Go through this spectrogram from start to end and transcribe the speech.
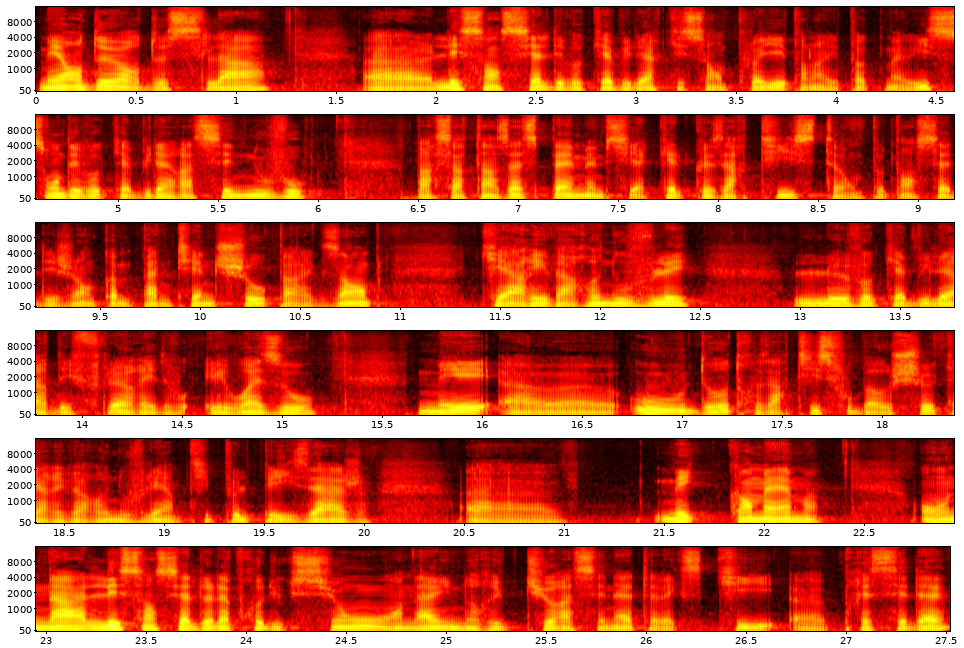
Mais en dehors de cela, euh, l'essentiel des vocabulaires qui sont employés pendant l'époque maoïste sont des vocabulaires assez nouveaux par certains aspects, même s'il y a quelques artistes, on peut penser à des gens comme Pan Tien par exemple, qui arrivent à renouveler le vocabulaire des fleurs et, oiseaux, mais euh, ou d'autres artistes, Fu Baoche, qui arrivent à renouveler un petit peu le paysage. Euh, mais quand même, on a l'essentiel de la production, on a une rupture assez nette avec ce qui précédait.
